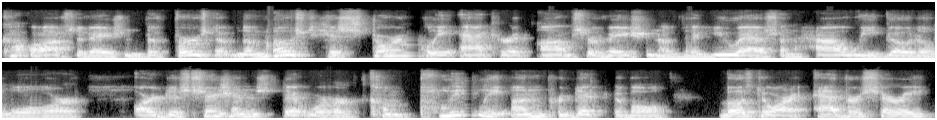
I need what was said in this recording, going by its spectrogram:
A couple observations. The first, the most historically accurate observation of the US and how we go to war are decisions that were completely unpredictable, both to our adversary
